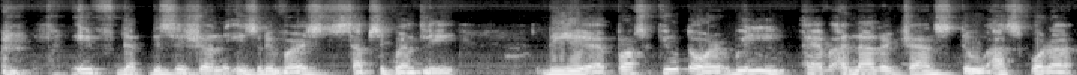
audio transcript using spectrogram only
If that decision is reversed subsequently, the uh, prosecutor will have another chance to ask for a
